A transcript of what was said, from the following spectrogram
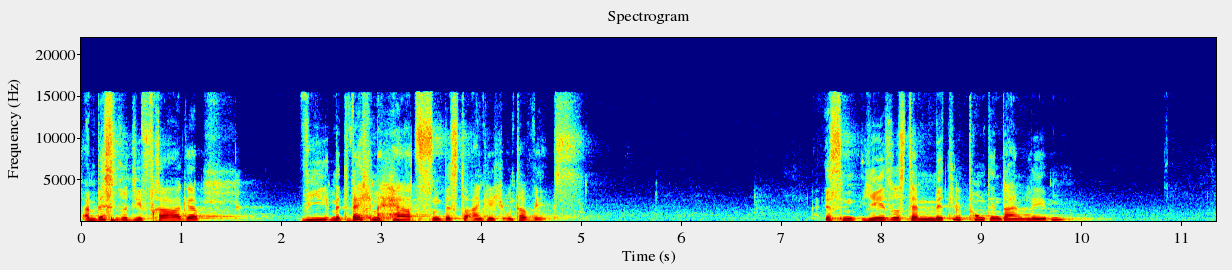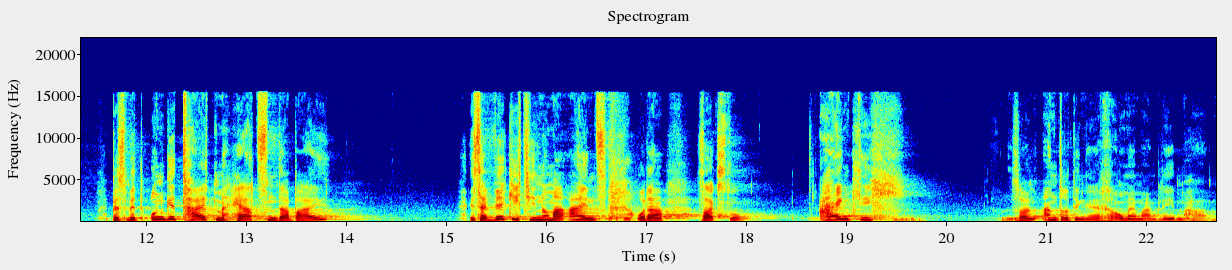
ein bisschen so die Frage, wie, mit welchem Herzen bist du eigentlich unterwegs? Ist Jesus der Mittelpunkt in deinem Leben? Bist du mit ungeteiltem Herzen dabei? Ist er wirklich die Nummer eins? Oder sagst du, eigentlich sollen andere Dinge Raum in meinem Leben haben?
